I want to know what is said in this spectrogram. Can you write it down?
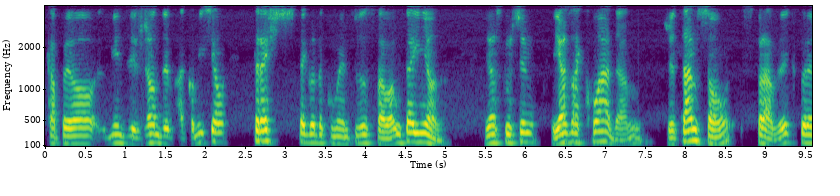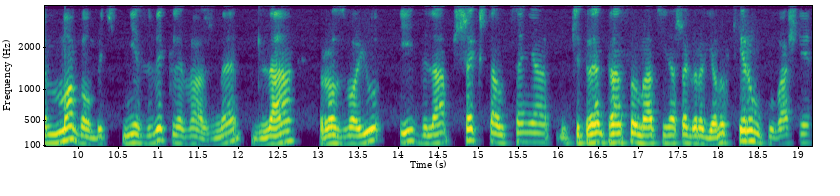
KPO między rządem a komisją treść tego dokumentu została utajniona. W związku z czym ja zakładam, że tam są sprawy, które mogą być niezwykle ważne dla rozwoju i dla przekształcenia czy transformacji naszego regionu w kierunku właśnie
